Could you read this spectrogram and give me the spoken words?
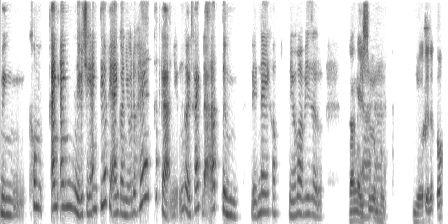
mình không anh anh nếu chính anh tiếp thì anh có nhớ được hết tất cả những người khách đã từng đến đây không? Nếu mà bây giờ ra ngày à... xưa mình nhớ tên rất tốt.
